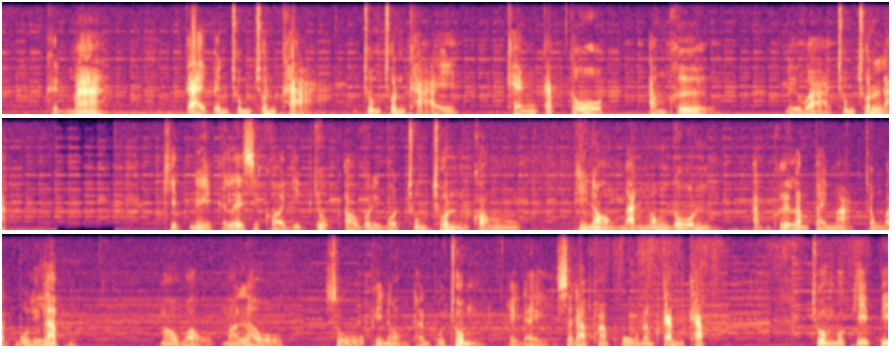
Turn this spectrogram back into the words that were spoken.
ๆ ขึ้นมากลายเป็นชุมชนขาชุมชนขาย แข่งกับโตอำเภอหรือว่าชุมชนหลัก คลิปนี้ก็เลยสิขอหยิบยกเอาบริบทชุมชนของพี่น้องบ้านน้องโดนอำเภอลำไปายมาศจังหวัดบุรีรัมย์มาเว้ามาเล่าสู่พี่น้องท่านผู้ชม ให้ได้สดับหับหูน้ำกันครับ ช่วงบกี้ปี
